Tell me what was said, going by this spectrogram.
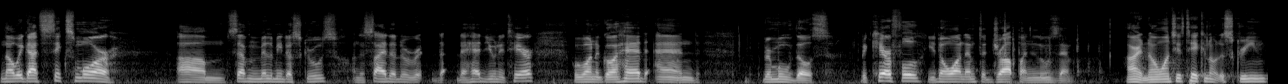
Now we got six more um, 7 millimeter screws on the side of the, the head unit here. We want to go ahead and remove those. Be careful, you don't want them to drop and lose them. Alright, now once you've taken out the screen,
